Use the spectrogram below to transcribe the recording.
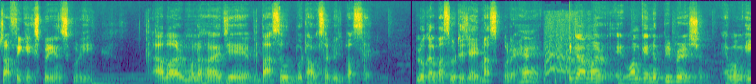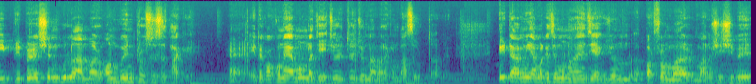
ট্রাফিক এক্সপিরিয়েন্স করি। আবার মনে হয় যে বাসে উঠবো টাউন সার্ভিস বাসে। লোকাল বাসে উঠে যাই মাস্ক পরে হ্যাঁ? এটা আমার ওয়ান কাইন্ড অফ প্রিপারেশন এবং এই প্রিপারেশনগুলো আমার অনগোয়িং প্রসেসে থাকে হ্যাঁ? এটা কখনো এমন না যে এই চরিত্রের জন্য আমার এখন বাসে উঠতে হবে। এটা আমি, আমার কাছে মনে হয় যে একজন পারফর্মার মানুষ হিসেবে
